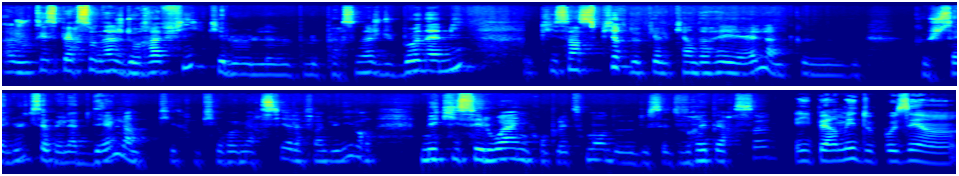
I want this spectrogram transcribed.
ajouter ce personnage de Rafi, qui est le, personnage du bon ami, qui s'inspire de quelqu'un de réel, que, que je salue, qui s'appelle Abdel, qui, remercie à la fin du livre, mais qui s'éloigne complètement de, cette vraie personne. Et il permet de poser un,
